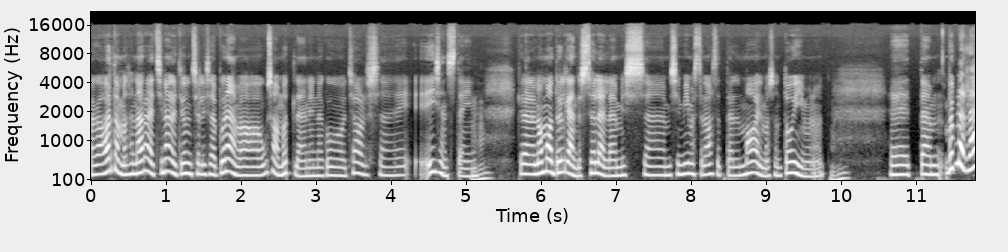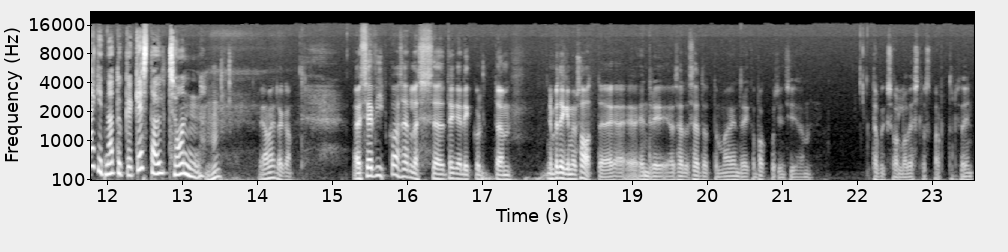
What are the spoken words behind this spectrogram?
aga Hardo, ma saan aru, et sina oled jõudnud sellise põneva USA mõtlejani nagu Charles äh, Eisenstein mm, -hmm. kellel on oma tõlgendus sellele, mis, äh, mis siin viimastel aastatel maailmas on toimunud mm. -hmm. et ähm, võib-olla räägid natuke, kes ta üldse on mm? -hmm. hea meelega. see viib ka sellesse tegelikult äh, ja me tegime saate Henri ja selle, seetõttu ma Henriga pakkusin siia, ta võiks olla vestluspartner siin.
